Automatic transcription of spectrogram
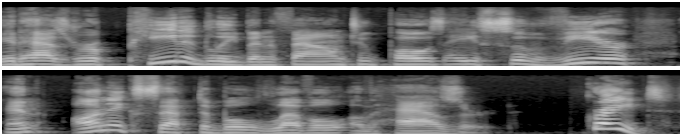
it has repeatedly been found to pose a severe and unacceptable level of hazard. Great!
